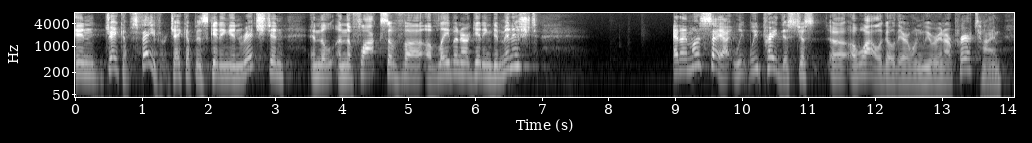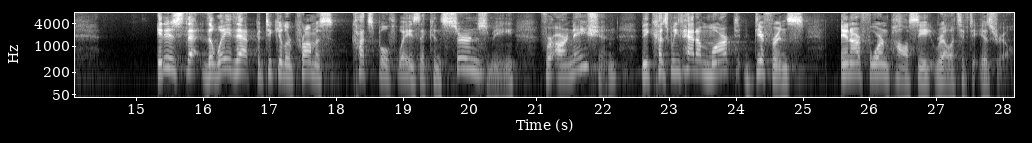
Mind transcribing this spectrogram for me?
in Jacob's favor. Jacob is getting enriched, and, and, the, and the flocks of, uh, of Laban are getting diminished. And I must say, I, we, we prayed this just uh, a while ago there when we were in our prayer time. It is that the way that particular promise cuts both ways that concerns me for our nation because we've had a marked difference in our foreign policy relative to Israel.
